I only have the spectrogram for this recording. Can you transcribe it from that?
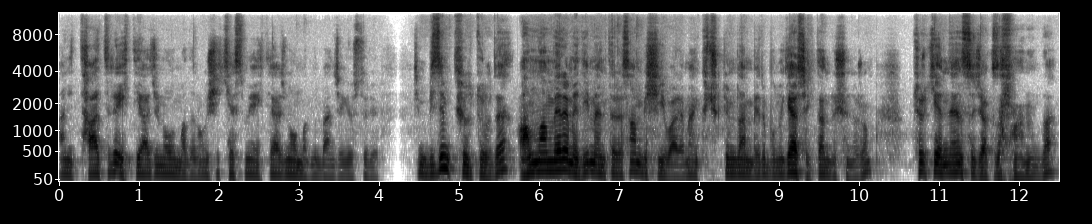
hani tatile ihtiyacın olmadığını, o işi kesmeye ihtiyacın olmadığını bence gösteriyor. Şimdi bizim kültürde anlam veremediğim enteresan bir şey var. Yani ben küçüklüğümden beri bunu gerçekten düşünürüm. Türkiye'nin en sıcak zamanında,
